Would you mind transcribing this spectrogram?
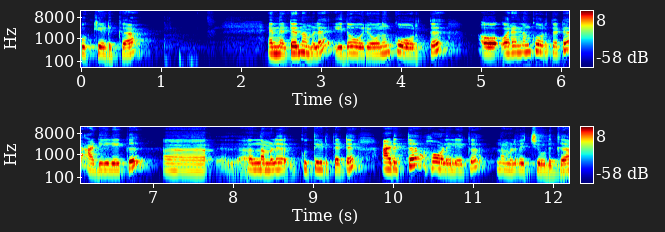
പൊക്കിയെടുക്കുക. എന്നിട്ട് നമ്മൾ ഇത് ഓരോന്നും കോർത്ത് ഒരെണ്ണം കോർത്തിട്ട് അടിയിലേക്ക് നമ്മൾ കുത്തിയെടുത്തിട്ട് അടുത്ത ഹോളിലേക്ക് നമ്മൾ വെച്ച് കൊടുക്കുക.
